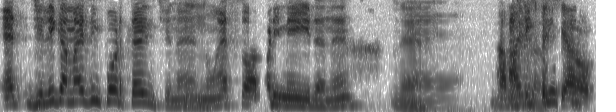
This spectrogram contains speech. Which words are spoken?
é de liga mais importante, né? Não é só a primeira, né? É. é a mais assim especial. Como,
